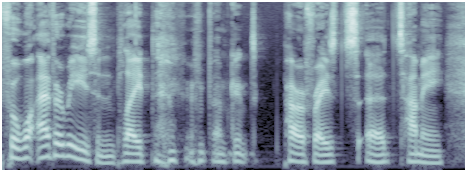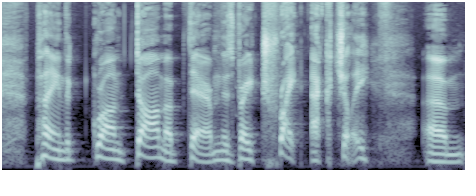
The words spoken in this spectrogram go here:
for whatever reason, played. I'm going to paraphrase uh, Tammy, playing the Grand Dame up there, and it's very trite actually. Um,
